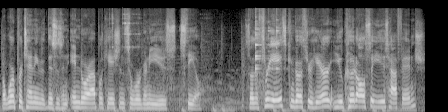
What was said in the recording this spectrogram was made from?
But we're pretending that this is an indoor application, so we're gonna use steel. So the 3 8 can go through here. You could also use half inch.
